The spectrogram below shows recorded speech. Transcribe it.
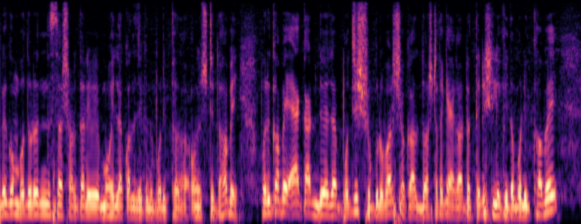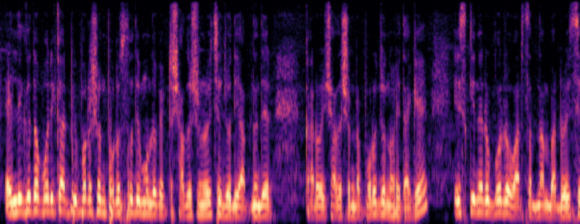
বেগম বদরুন্নেসা সরকারি মহিলা কলেজে কিন্তু পরীক্ষা অনুষ্ঠিত হবে। পরীক্ষা হবে এক আট দুই হাজার পঁচিশ শুক্রবার সকাল দশটা থেকে এগারোটা তিরিশ লিখিত পরীক্ষা হবে। এই লিখিত পরীক্ষার প্রিপারেশন প্রস্তুতিমূলক একটা সাজেশন রয়েছে। যদি আপনাদের কারও এই সাজেশনটা প্রয়োজন হয়ে থাকে, স্ক্রিনের উপর হোয়াটসঅ্যাপ নাম্বার রয়েছে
